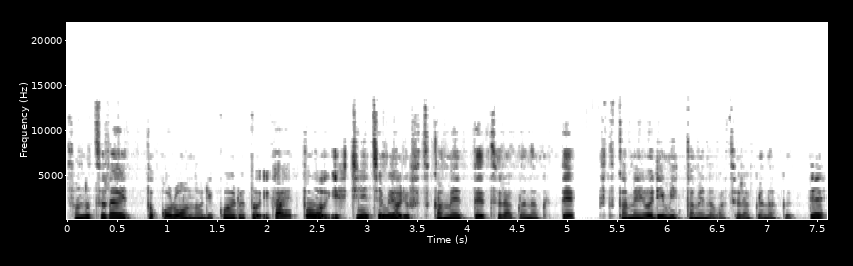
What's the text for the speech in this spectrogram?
その辛いところを乗り越えると、意外と1日目より2日目って辛くなくて、2日目より3日目のが辛くなくって、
